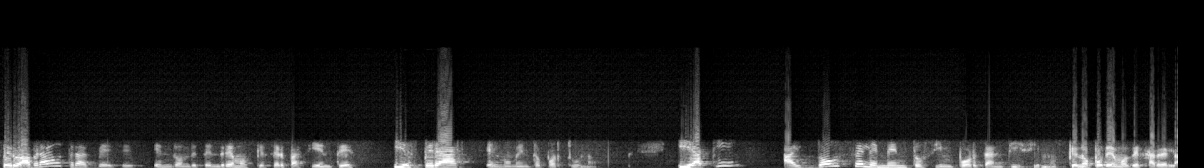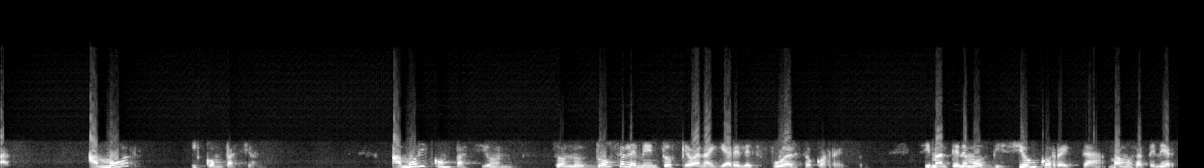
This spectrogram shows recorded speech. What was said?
pero habrá otras veces en donde tendremos que ser pacientes y esperar el momento oportuno. Y aquí hay dos elementos importantísimos que no podemos dejar de lado. Amor y compasión. Amor y compasión son los dos elementos que van a guiar el esfuerzo correcto. Si mantenemos visión correcta, vamos a tener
